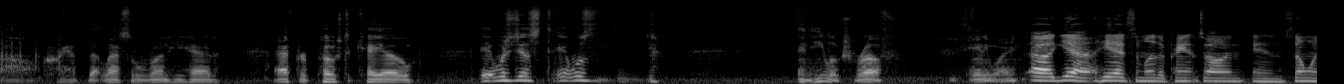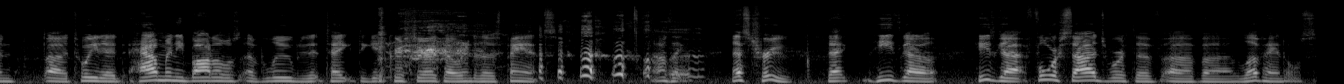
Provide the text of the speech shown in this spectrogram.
oh crap! That last little run he had after post KO, it was just it was and he looks rough. Anyway. Uh, yeah, he had some other pants on, and someone uh, tweeted, "How many bottles of lube did it take to get Chris Jericho into those pants?" I was like, "That's true. That he's got a he's got four sides worth of of uh, love handles."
